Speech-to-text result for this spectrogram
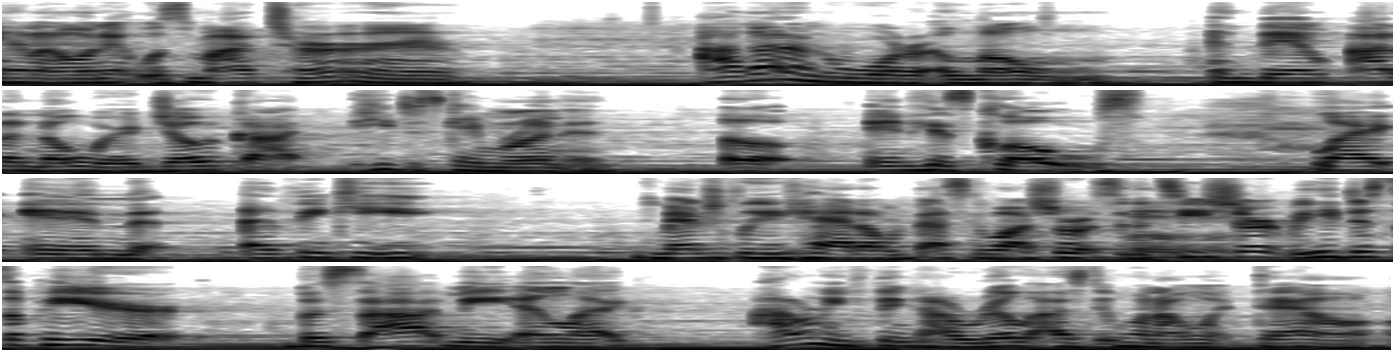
And uh, when it was my turn, I got underwater alone. And then out of nowhere, Joe got, he just came running up in his clothes. Like, and I think he magically had on basketball shorts and a mm-hmm. t-shirt, but he disappeared beside me. And like, I don't even think I realized it when I went down.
